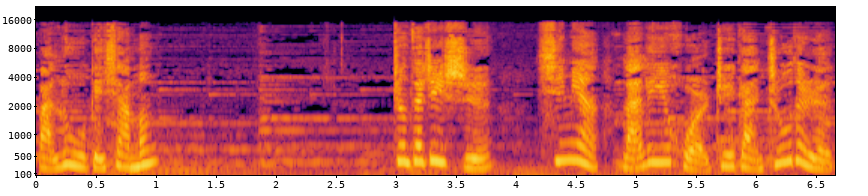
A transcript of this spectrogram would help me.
把鹿给吓懵。正在这时，西面来了一伙追赶猪的人。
